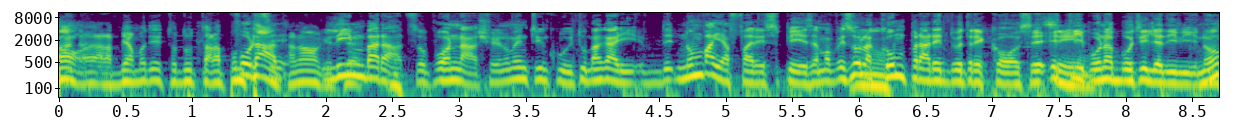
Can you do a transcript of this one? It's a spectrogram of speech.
però Allora, l'abbiamo detto tutta la puntata, Forse no? Che c'è- l'imbarazzo può nascere nel momento in cui tu magari non vai a fare spesa, ma vai solo a Mm. comprare due o tre cose, Sì. Mm. e tipo una bottiglia di vino,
